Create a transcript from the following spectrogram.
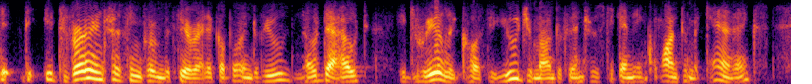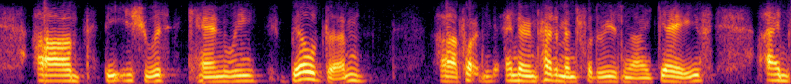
it's very interesting from the theoretical point of view, no doubt. It really caused a huge amount of interest again in quantum mechanics. Um, the issue is, can we build them? Uh, for, and there are impediments for the reason I gave. And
